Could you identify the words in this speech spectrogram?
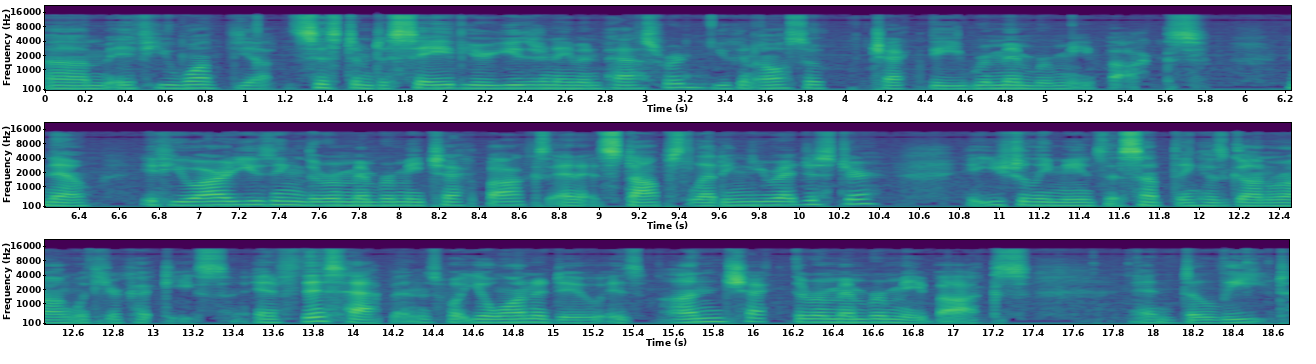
Um, if you want the system to save your username and password, you can also check the Remember Me box. Now, if you are using the Remember Me checkbox and it stops letting you register, it usually means that something has gone wrong with your cookies. And if this happens, what you'll want to do is uncheck the Remember Me box and delete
